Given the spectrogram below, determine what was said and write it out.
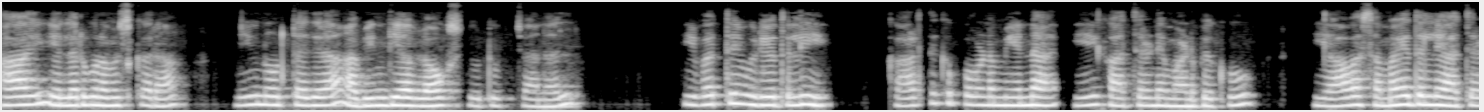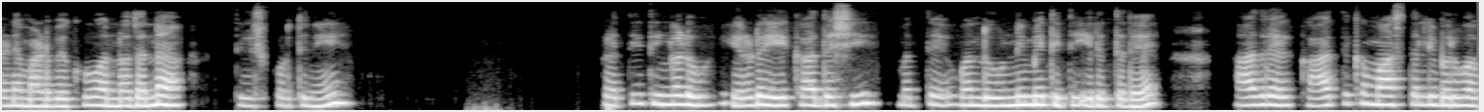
ಹಾಯ್ ಎಲ್ಲರಿಗೂ ನಮಸ್ಕಾರ. ನೀವು ನೋಡ್ತಾ ಇದ್ದೀರಾ ಅವಿಂದ್ಯಾ ವ್ಲಾಗ್ಸ್ ಯೂಟ್ಯೂಬ್ ಚಾನಲ್. ಇವತ್ತಿನ ವಿಡಿಯೋದಲ್ಲಿ ಕಾರ್ತಿಕ ಪೌರ್ಣಮಿಯನ್ನು ಹೇಗೆ ಆಚರಣೆ ಮಾಡಬೇಕು, ಯಾವ ಸಮಯದಲ್ಲಿ ಆಚರಣೆ ಮಾಡಬೇಕು ಅನ್ನೋದನ್ನು ತಿಳಿಸ್ಕೊಡ್ತೀನಿ. ಪ್ರತಿ ತಿಂಗಳು ಎರಡು ಏಕಾದಶಿ ಮತ್ತು ಒಂದು ಹುಣ್ಣಿಮೆ ತಿಥಿ ಇರುತ್ತದೆ. ಆದರೆ ಕಾರ್ತಿಕ ಮಾಸದಲ್ಲಿ ಬರುವ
